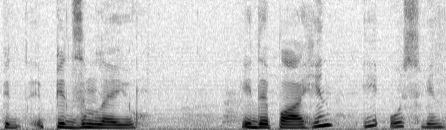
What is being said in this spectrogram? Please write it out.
під, під землею, йде пагін, і ось він.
